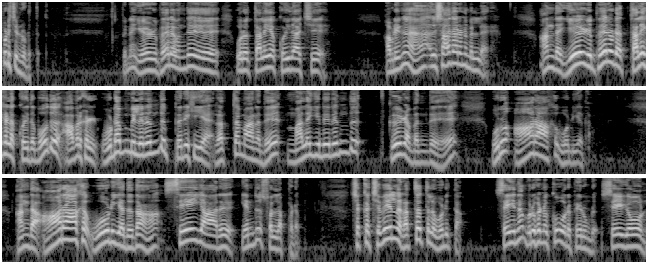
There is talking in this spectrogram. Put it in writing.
பிடிச்சுட்டு கொடுத்து பின்ன ஏழு பேரை வந்து ஒரு தலையை கொய்தாச்சு அப்படின்னா அது சாதாரணம் இல்லை. அந்த ஏழு பேரோட தலைகளை கொய்தபோது அவர்கள் உடம்பிலிருந்து பெருகிய இரத்தமானது மலையிலிருந்து கீழே வந்து ஒரு ஆறாக ஓடியதாம். அந்த ஆறாக ஓடியது தான் சேயாறு என்று சொல்லப்படும். செக்கச்செவேல்னு ரத்தத்தில் ஓடித்தான் செய்னா முருகனுக்கும் ஒரு பேருண்டு. சேயோன்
